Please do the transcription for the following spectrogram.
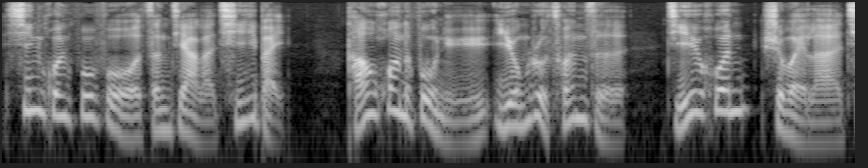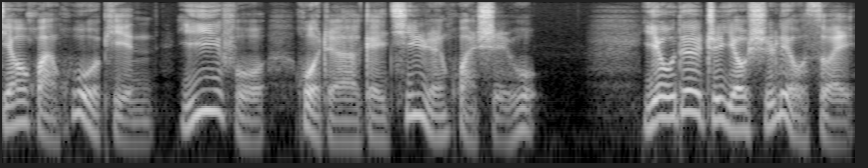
新婚夫妇增加了七倍，逃荒的妇女涌入村子。结婚是为了交换货品、衣服，或者给亲人换食物。有的只有十六岁，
